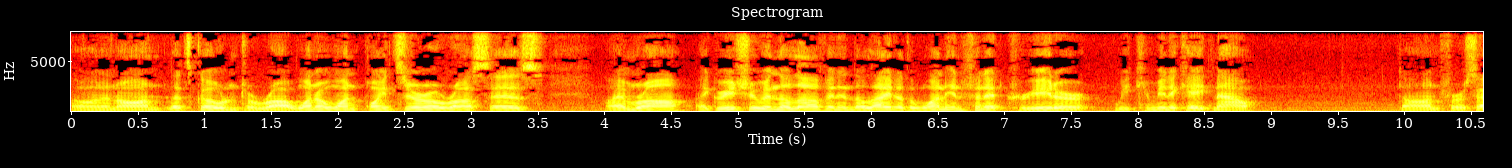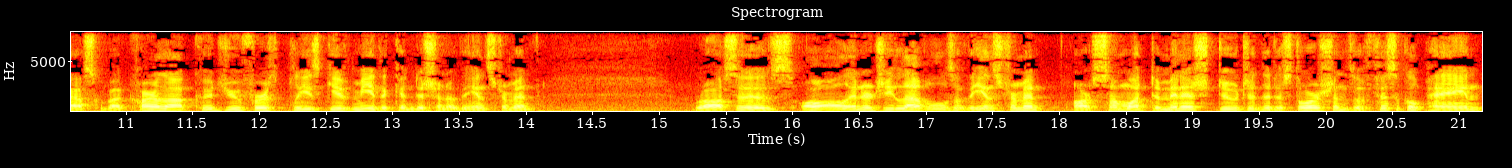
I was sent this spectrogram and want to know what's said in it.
on and on. Let's go into Ra. 101.0 Ra says, I am Ra. I greet you in the love and in the light of the one infinite creator. We communicate now. Don first asks about Carla. Could you first please give me the condition of the instrument? Ra says all energy levels of the instrument are somewhat diminished due to the distortions of physical pain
